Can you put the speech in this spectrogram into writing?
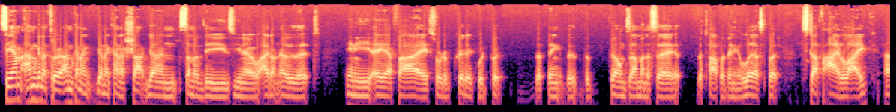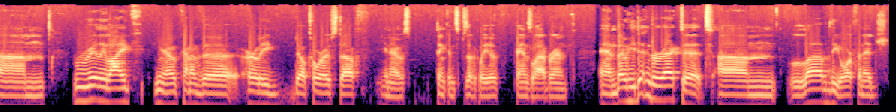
See, I'm I'm gonna throw I'm kind of gonna kind of shotgun some of these. You know, I don't know that any AFI sort of critic would put the thing the the films I'm gonna say at the top of any list, but stuff I like. Um, really like, you know, kind of the early Del Toro stuff, you know, thinking specifically of Pan's Labyrinth. And though he didn't direct it, um, loved The Orphanage.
